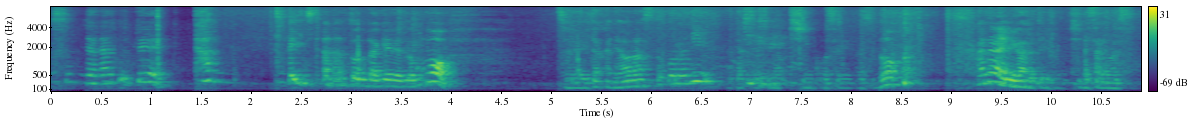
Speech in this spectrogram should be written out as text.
すんじゃなくてたった1タラントンだけれどもそれを豊かに表すところに私たちの信仰生活の高い歩みがあるというふうに示されます。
